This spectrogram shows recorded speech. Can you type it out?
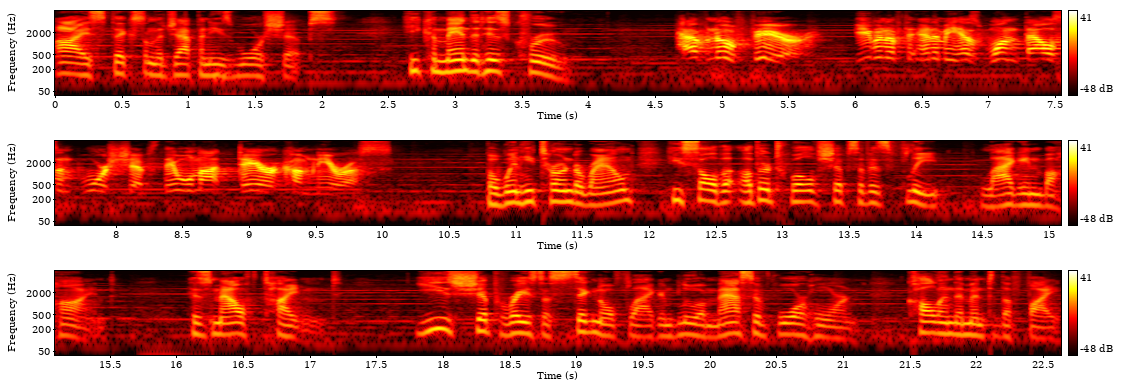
eyes fixed on the Japanese warships. He commanded his crew Have no fear. Even if the enemy has 1,000 warships, they will not dare come near us. But when he turned around, he saw the other 12 ships of his fleet lagging behind. His mouth tightened. Yi's ship raised a signal flag and blew a massive war horn, calling them into the fight.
